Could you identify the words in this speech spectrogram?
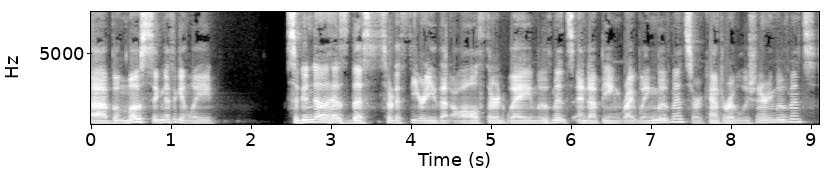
Uh, but most significantly, Segundo has this sort of theory that all third way movements end up being right wing movements or counter revolutionary movements.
